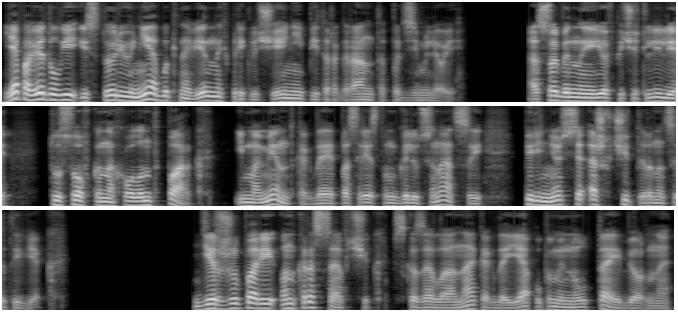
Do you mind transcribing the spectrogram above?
я поведал ей историю необыкновенных приключений Питера Гранта под землей. Особенно ее впечатлили тусовка на Холланд-парк и момент, когда я посредством галлюцинаций перенесся аж в XIV век. «Держу пари, он красавчик», — сказала она, когда я упомянул Тайберна.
